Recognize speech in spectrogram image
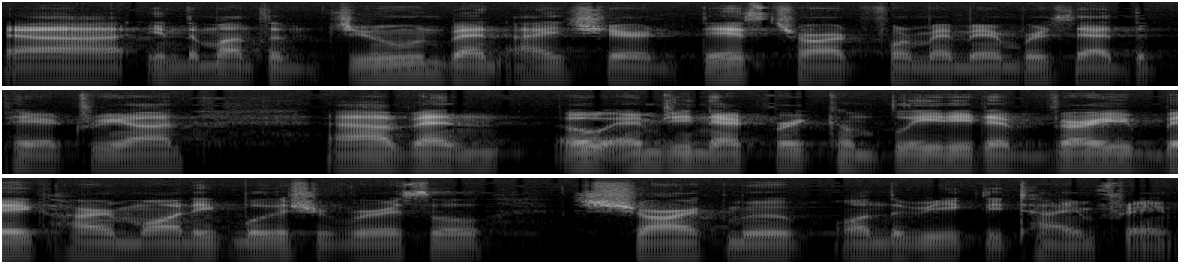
uh, in the month of June when I shared this chart for my members at the Patreon uh, when OMG Network completed a very big harmonic bullish reversal shark move on the weekly time frame.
